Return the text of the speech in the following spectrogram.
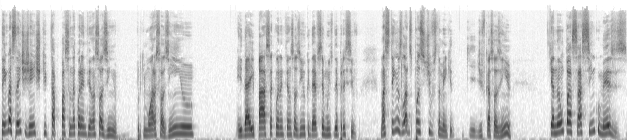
tem bastante gente que tá passando a quarentena sozinho, porque mora sozinho e daí passa a quarentena sozinho, que deve ser muito depressivo. Mas tem os lados positivos também que, que de ficar sozinho, que é não passar cinco meses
